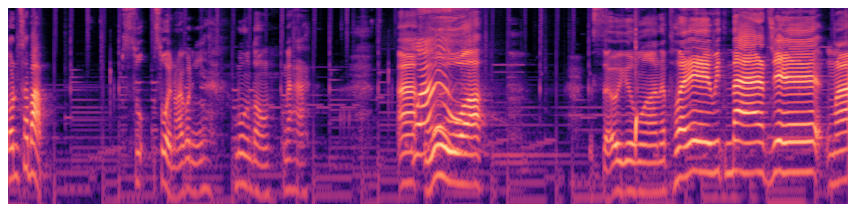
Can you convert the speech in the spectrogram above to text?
ต้นฉบับสสวยน้อยกว่านี้มุ่งตรงๆนะคะอะว้าววัว so you wanna play with magic มา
